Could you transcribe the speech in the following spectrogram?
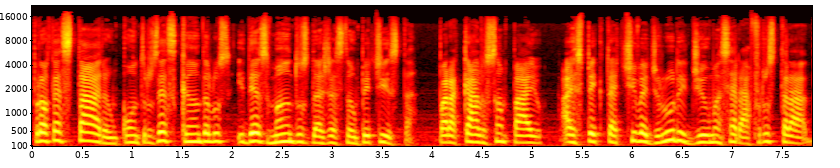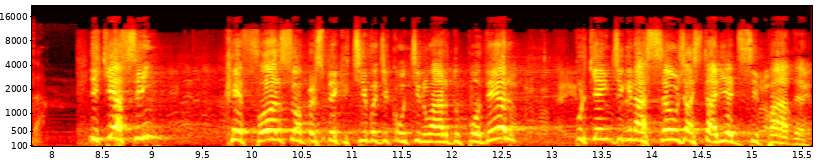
protestaram contra os escândalos e desmandos da gestão petista. Para Carlos Sampaio, a expectativa de Lula e Dilma será frustrada. E que, assim, reforçam a perspectiva de continuar do poder, porque a indignação já estaria dissipada.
